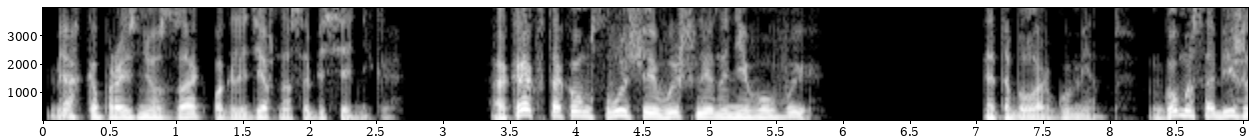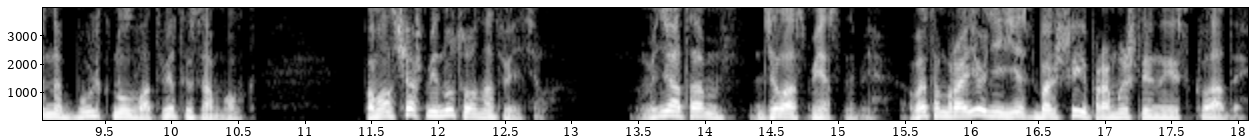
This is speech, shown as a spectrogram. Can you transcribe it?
мягко произнес Зак, поглядев на собеседника. А как в таком случае вышли на него вы? Это был аргумент. Гомес обиженно булькнул в ответ и замолк. Помолчав минуту, он ответил. «У меня там дела с местными. В этом районе есть большие промышленные склады.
